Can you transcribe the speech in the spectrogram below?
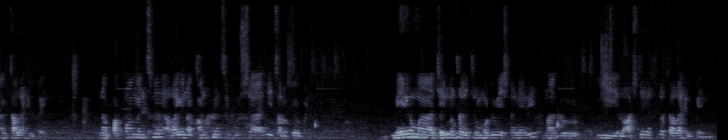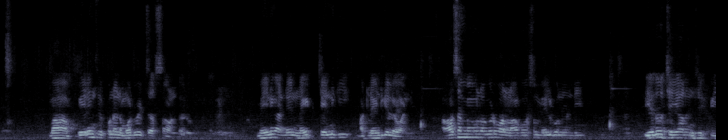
నాకు చాలా హెల్ప్ అయింది. నా పర్ఫార్మెన్స్ని అలాగే నా కాన్ఫిడెన్స్ని బూస్ట్ చేయడానికి చాలా ఉపయోగపడింది. మెయిన్గా మా చైర్మన్ సార్ ఇచ్చిన మోటివేషన్ అనేది నాకు ఈ లాస్ట్ ఇయర్స్లో చాలా హెల్ప్ అయింది. మా పేరెంట్స్ ఎప్పుడు నన్ను మోటివేట్ చేస్తూ ఉంటారు. మెయిన్గా నేను నైట్ టెన్కి అట్లా ఇంటికి వెళ్ళేవాడిని. ఆ సమయంలో కూడా వాళ్ళు నా కోసం మేలుకొని ఉండి ఏదో చేయాలని చెప్పి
